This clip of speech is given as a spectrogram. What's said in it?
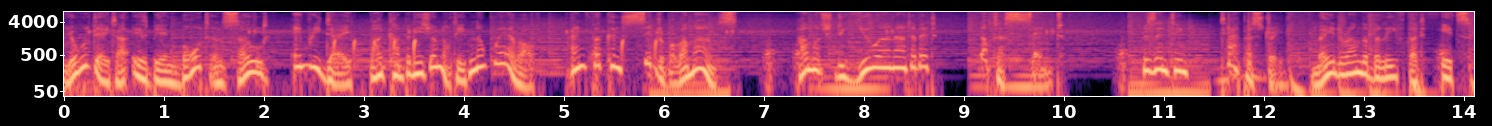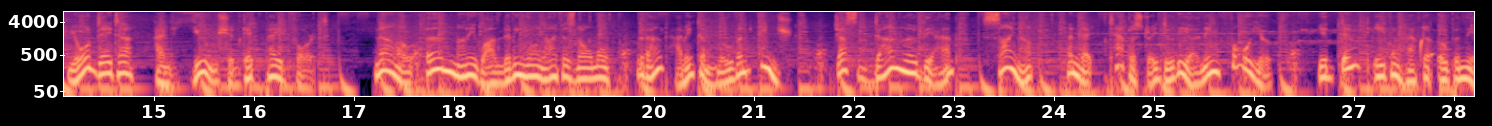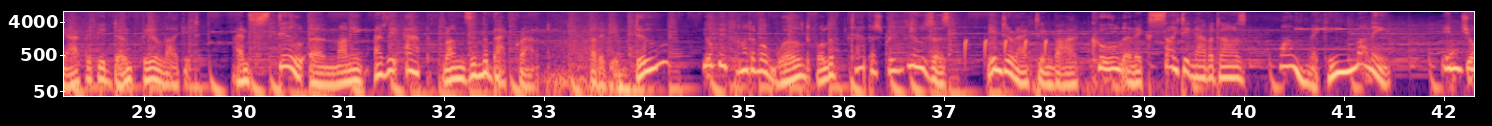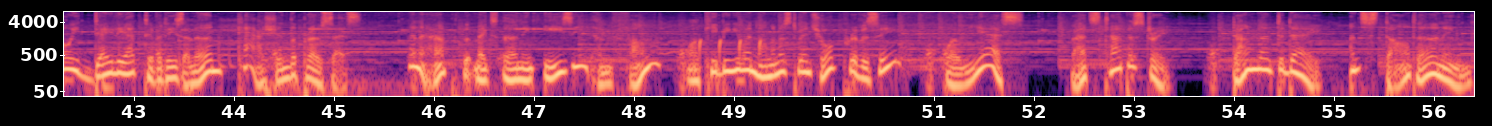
Your data is being bought and sold every day by companies you're not even aware of, and for considerable amounts. How much do you earn out of it? Not a cent. Presenting Tapestri, made around the belief that it's your data and you should get paid for it. Now earn money while living your life as normal without having to move an inch. Just download the app, sign up, and let Tapestri do the earning for you. You don't even have to open the app if you don't feel like it, and still earn money as the app runs in the background. But if you do, you'll be part of a world full of Tapestri users, interacting via cool and exciting avatars while making money. Enjoy daily activities and earn cash in the process. An app that makes earning easy and fun while keeping you anonymous to ensure privacy? Well, yes, that's Tapestri. Download today and start earning.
